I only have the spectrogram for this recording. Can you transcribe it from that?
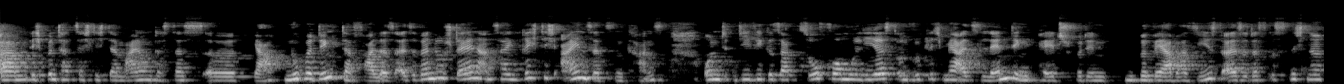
Ähm, ich bin tatsächlich der Meinung, dass das äh, ja nur bedingt der Fall ist. Also wenn du Stellen Stellenanzeigen richtig einsetzen kannst und die, wie gesagt, so formulierst und wirklich mehr als Landingpage für den Bewerber siehst. Also das ist nicht eine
